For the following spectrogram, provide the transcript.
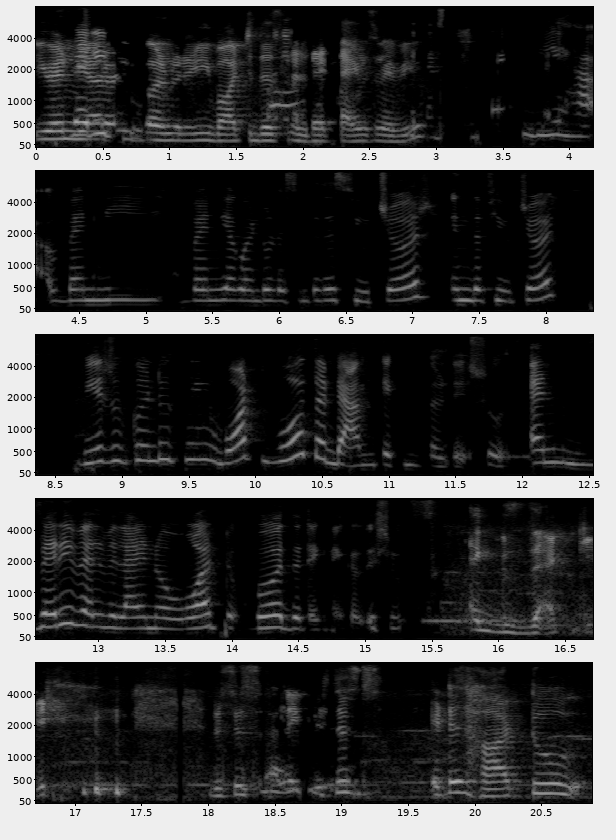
You and me are true. going to rewatch this hundred times, maybe. yes, we have when we when we are going to listen to this future in the future, we are just going to think what were the damn technical issues, and very well will I know what were the technical issues. Exactly. This is like this is it is hard to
